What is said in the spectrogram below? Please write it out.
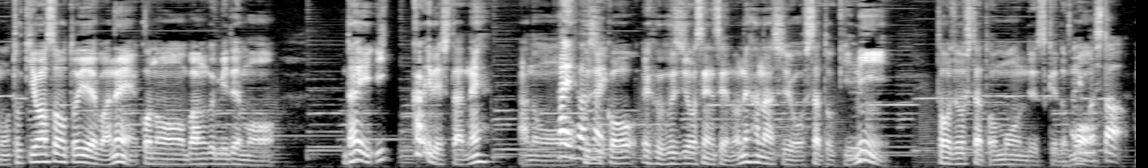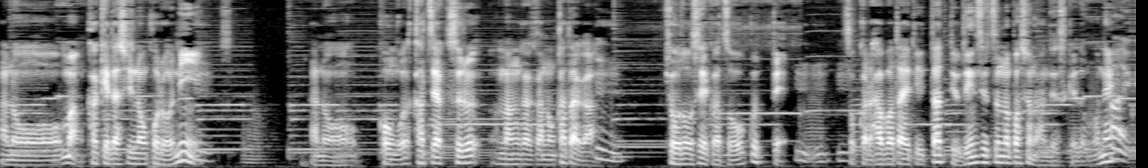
もう、トキワ荘といえばね、この番組でも、第1回でしたね。あの、はいはいはい藤子 F 不二雄先生のね、話をした時に、登場したと思うんですけどもありまし、た。あの、まあ、駆け出しの頃に、うんあの、今後活躍する漫画家の方がうん。共同生活を送って、うんうんうん。そこから羽ばたいていったっていう伝説の場所なんですけどもね。はい。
